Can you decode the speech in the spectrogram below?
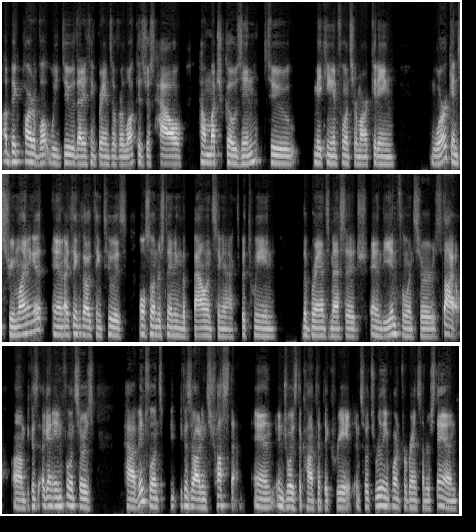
a big part of what we do that I think brands overlook is just how how much goes in to making influencer marketing work and streamlining it. And I think the other thing too is also understanding the balancing act between the brand's message and the influencer's style. Um, because again, influencers have influence because their audience trusts them and enjoys the content they create. And so it's really important for brands to understand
